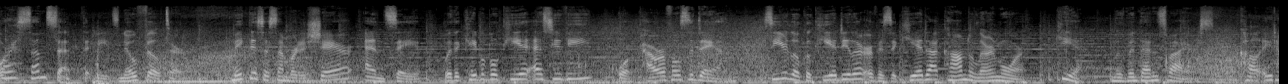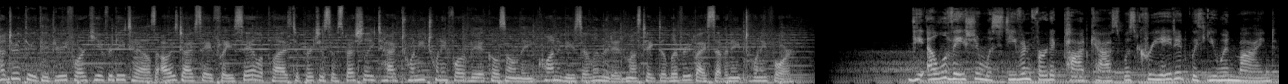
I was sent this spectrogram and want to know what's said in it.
or a sunset that needs no filter. Make this a summer to share and save with a capable Kia SUV or powerful sedan. See your local Kia dealer or visit kia.com to learn more. Kia, movement that inspires. Call 800 334 Kia for details. Always drive safely. Sale applies to purchase of specially tagged 2024 vehicles only. Quantities are limited. Must take delivery by 7824. The Elevation with Stephen Furtick podcast was created with you in mind.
